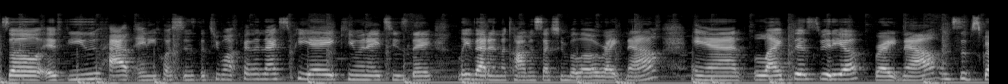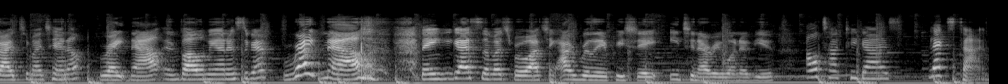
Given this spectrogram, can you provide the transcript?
So if you have any questions that you want for the next PA Q&A Tuesday, leave that in the comment section below right now. And like this video right now and subscribe to my channel right now and follow me on Instagram right now. Thank you guys so much for watching. I really appreciate each and every one of you. I'll talk to you guys next time.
